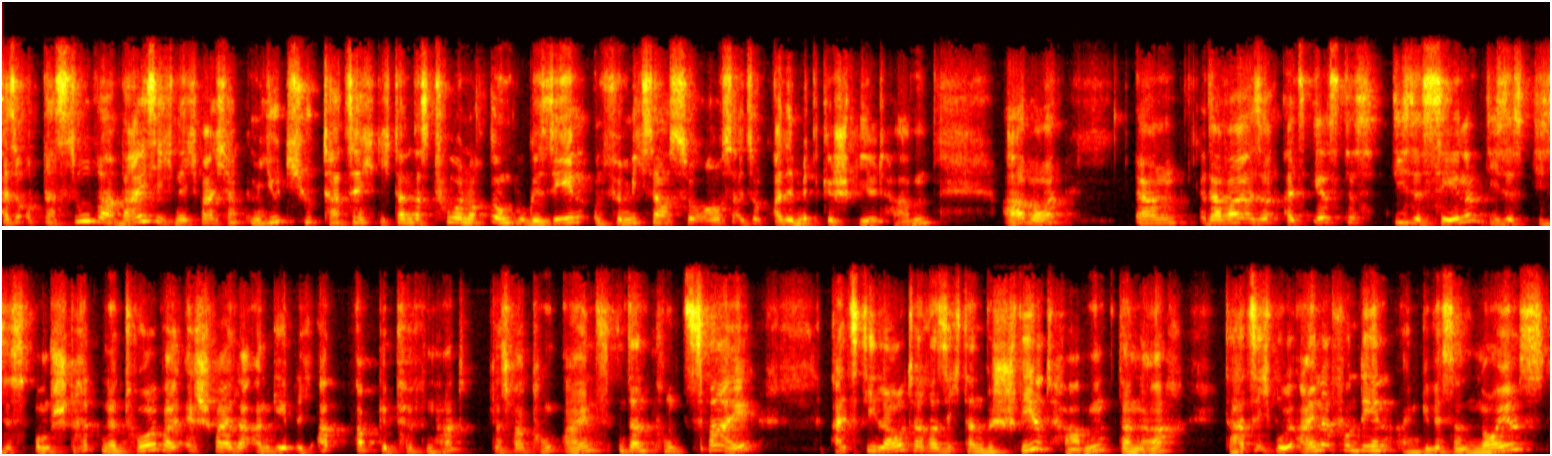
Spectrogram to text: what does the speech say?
Also ob das so war, weiß ich nicht, weil ich habe im YouTube tatsächlich dann das Tor noch irgendwo gesehen und für mich sah es so aus, als ob alle mitgespielt haben. Aber ähm, da war also als erstes diese Szene, dieses, dieses umstrittene Tor, weil Eschweiler angeblich ab, abgepfiffen hat. Das war Punkt eins. Und dann Punkt zwei, als die Lauterer sich dann beschwert haben danach, da hat sich wohl einer von denen, ein gewisser Neues,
